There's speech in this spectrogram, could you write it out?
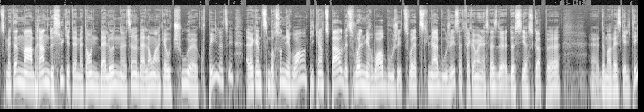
tu mettais une membrane dessus qui était, mettons, une un ballon en caoutchouc coupé, là, avec un petit morceau de miroir, puis quand tu parles, ben, tu vois le miroir bouger, tu vois la petite lumière bouger, ça te fait comme une espèce d'oscilloscope euh, de mauvaise qualité.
